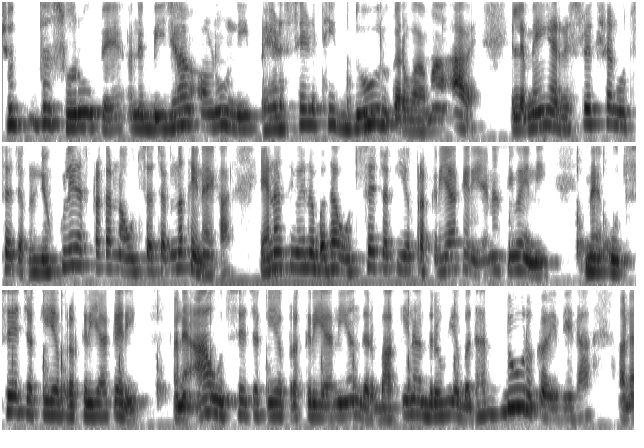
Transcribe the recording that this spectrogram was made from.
શુદ્ધ સ્વરૂપે અને બીજા અણુની ભેળસેળથી દૂર કરવામાં આવે. એટલે મેં અહીંયા રિસ્ટ્રિક્શન ઉત્સેચક ન્યુક્લિયસ પ્રકારના ઉત્સેચક નથી નાખ્યા. એના સિવાયના બધા ઉત્સેચકીય પ્રક્રિયા કરી, એના સિવાયની મેં ઉત્સેચકીય પ્રક્રિયા કરી અને આ ઉત્સેચકીય પ્રક્રિયાની અંદર બાકીના દ્રવ્ય બધા દૂર કરી દીધા અને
